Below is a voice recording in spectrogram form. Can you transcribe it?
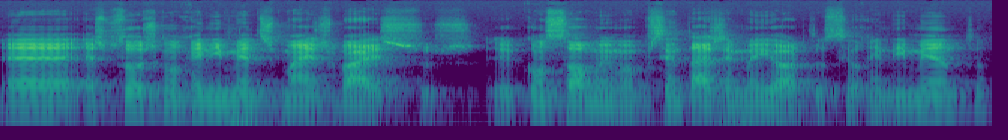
eh, as pessoas com rendimentos mais baixos eh, consomem uma porcentagem maior do seu rendimento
